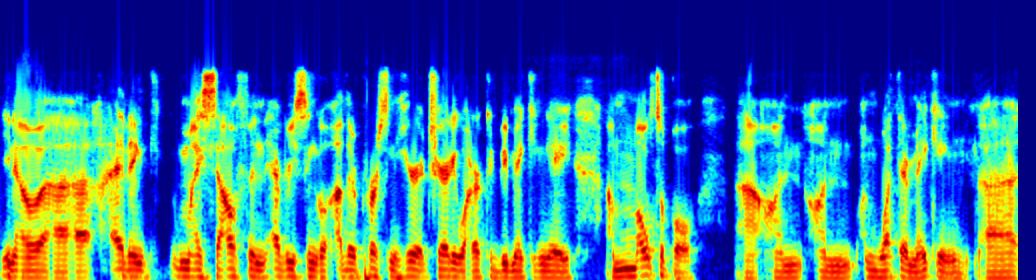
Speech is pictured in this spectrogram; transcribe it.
you know, uh, I think myself and every single other person here at Charity Water could be making a, a multiple uh, on on on what they're making. Uh,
